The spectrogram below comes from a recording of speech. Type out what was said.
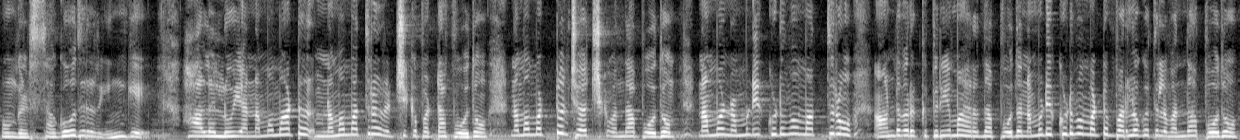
உங்கள் சகோதரர் இங்கே ஹாலலூயா நம்ம மட்டும் நம்ம மாத்திரம் ரட்சிக்கப்பட்டா போதும். நம்ம மட்டும் சர்ச்சுக்கு வந்தால் போதும். நம்ம நம்முடைய குடும்பம் மாத்திரம் ஆண்டவருக்கு பிரியமாக இருந்தால் போதும். நம்முடைய குடும்பம் மட்டும் பரலோகத்தில் வந்தால் போதும்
